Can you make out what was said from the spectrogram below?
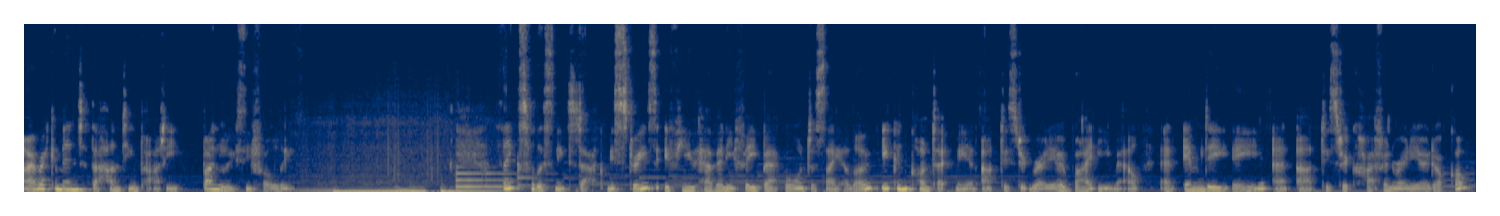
I recommend The Hunting Party by Lucy Foley. Thanks for listening to Dark Mysteries. If you have any feedback or want to say hello, you can contact me at Art District Radio by email at mde at artdistrict-radio.com.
